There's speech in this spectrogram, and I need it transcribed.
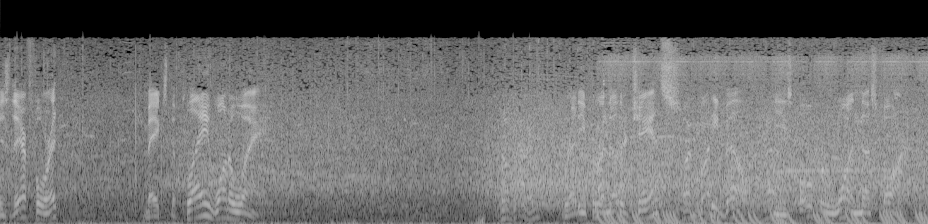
Is there for it. Makes the play one away. Ready for another chance? Buddy Bell. He's 0 for 1 thus far.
